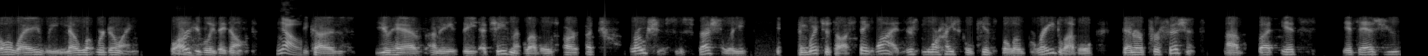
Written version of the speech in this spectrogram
away, we know what we're doing. Well, arguably, they don't No. because you have, I mean, the achievement levels are atrocious, especially in Wichita statewide. There's more high school kids below grade level than are proficient. Uh, but it's it's as you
